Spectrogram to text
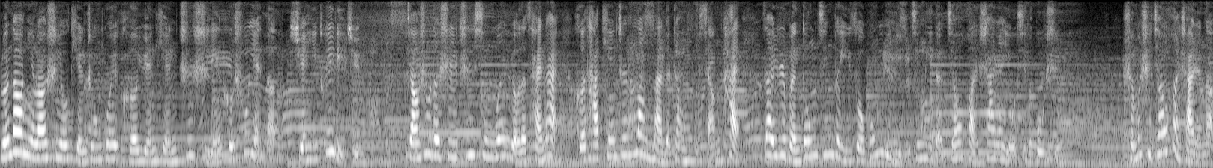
轮到你了，是由田中圭和原田知识联合出演的悬疑推理剧，讲述的是知性温柔的菜奈和她天真浪漫的丈夫祥太在日本东京的一座公寓里经历的交换杀人游戏的故事。什么是交换杀人呢？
